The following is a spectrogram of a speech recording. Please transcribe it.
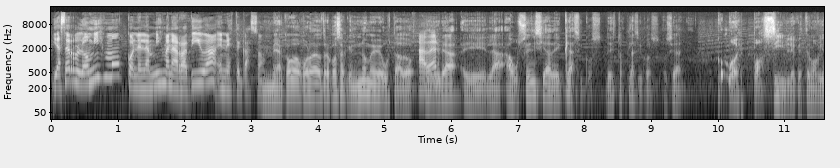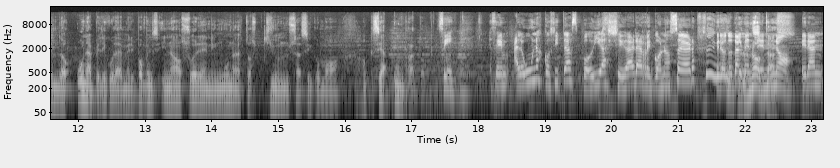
y hacer lo mismo con la misma narrativa en este caso. Me acabo de acordar de otra cosa que no me había gustado. A. Era eh, la ausencia de clásicos, de estos clásicos. O sea, ¿cómo es posible que estemos viendo una película de Mary Poppins y no suene ninguno de estos tunes así como, aunque sea un rato? Sí. Se- algunas cositas podías llegar a reconocer, Sí, pero totalmente pero no. Eran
